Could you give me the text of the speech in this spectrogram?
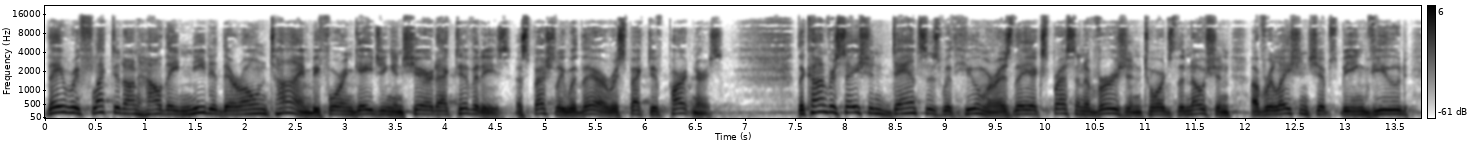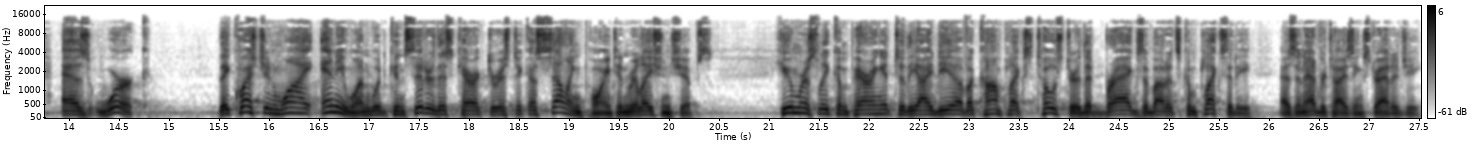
they reflected on how they needed their own time before engaging in shared activities, especially with their respective partners. The conversation dances with humor as they express an aversion towards the notion of relationships being viewed as work. They question why anyone would consider this characteristic a selling point in relationships humorously comparing it to the idea of a complex toaster that brags about its complexity as an advertising strategy.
